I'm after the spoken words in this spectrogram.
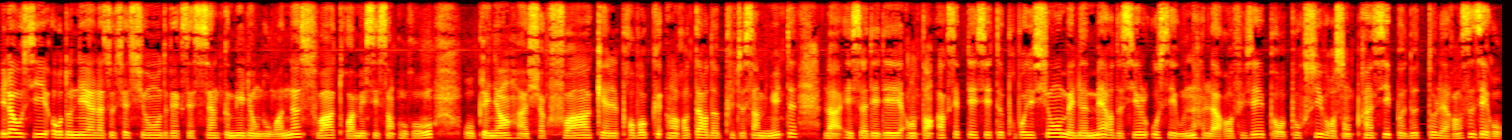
Il a aussi ordonné à l'association de verser 5 millions de won, soit 3600 euros, aux plaignants à chaque fois qu'elle provoque un retard de plus de 5 minutes. La SADD entend accepter cette proposition, mais le maire de Seoul, Oseun, l'a refusé pour poursuivre son principe de tolérance zéro.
